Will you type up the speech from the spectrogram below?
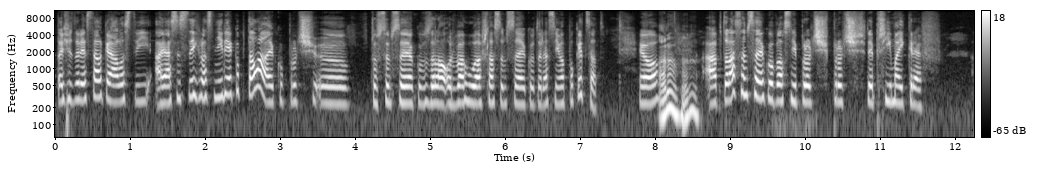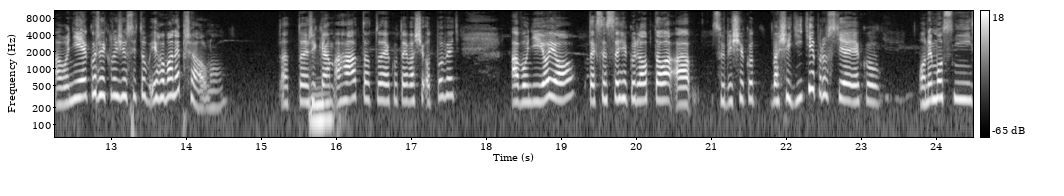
takže tady je stál království a já jsem se jich vlastně někdy jako ptala, jako proč, uh, to jsem se jako vzala odvahu a šla jsem se jako teda s nima pokecat. Jo? Ano, ano. A ptala jsem se jako vlastně, proč, proč nepřijímají krev. A oni jako řekli, že si to Jehova nepřál, no. A to je říkám, hmm. aha, to, to je jako to je vaše odpověď. A oni, jo, jo, tak jsem se jako dala ptala, a co když jako vaše dítě prostě jako onemocní,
